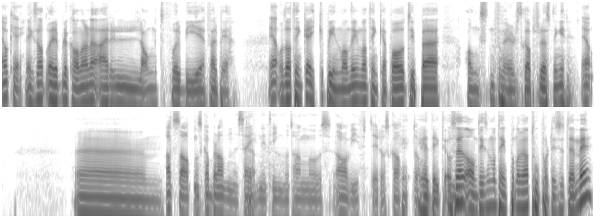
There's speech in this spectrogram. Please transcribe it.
Ok. Ikke sant? Og republikanerne er langt forbi Frp. Ja. Og da tenker jeg ikke på innvandring, men da tenker jeg på type angsten for fellesskapsløsninger. Ja. Eh, At staten skal blande seg Ja. inn i ting og tang og avgifter og skatt. Og, helt riktig. Og så er det en annen ting som man tenker på når vi har topartisystemer.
